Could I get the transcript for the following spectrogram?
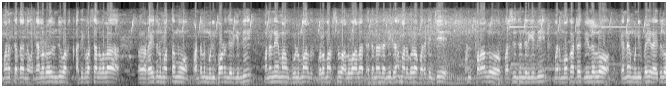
మన గత నెల రోజుల నుంచి అధిక వర్షాల వల్ల రైతులు మొత్తము పంటలు మునిగిపోవడం జరిగింది. మననే మా గులమాల్ గులమర్సు అల్వాల పెద్దనాడు అన్ని గ్రామాలు కూడా పర్యటించి మన పొలాలు పరిశీలించడం జరిగింది. మరి మోకాట్ల నీళ్ళల్లో ఎండ మునిగిపోయి రైతులు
